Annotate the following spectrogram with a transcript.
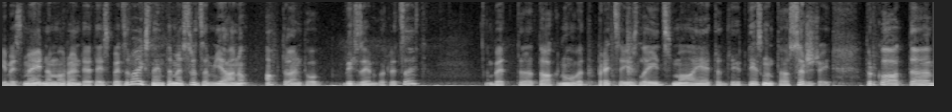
ja mēs mēģinām orientēties pēc zvaigznēm, tad mēs redzam, jā, nu, aptuveni to virzienu var redzēt. Bet uh, tā, ka novada precīzi līdz mājai, tad ir diezgan sarežģīti. Turklāt, uh,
